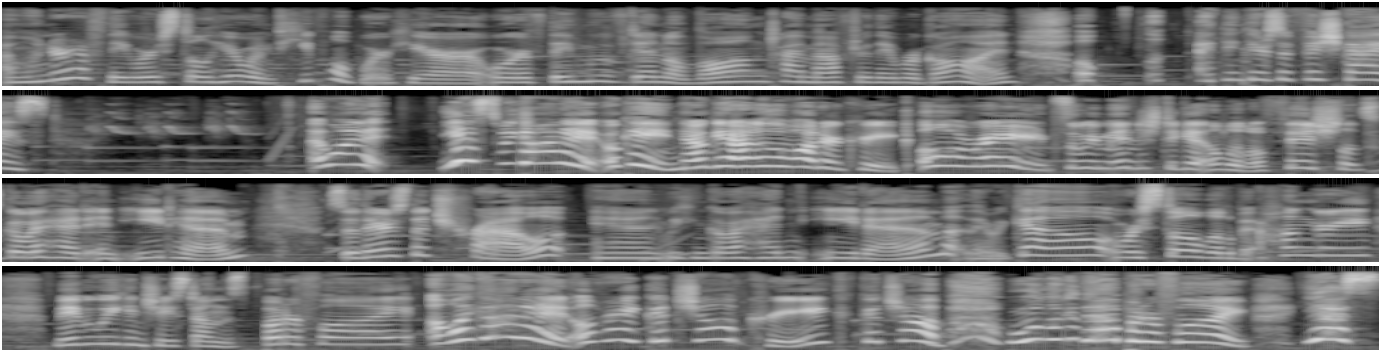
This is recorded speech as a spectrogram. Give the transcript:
I wonder if they were still here when people were here or if they moved in a long time after they were gone. Oh, look, I think there's a fish, guys. I want it. Yes, we got it. Okay, now get out of the water creek. All right, so we managed to get a little fish. Let's go ahead and eat him. So there's the trout, and we can go ahead and eat him. There we go. We're still a little bit hungry. Maybe we can chase down this butterfly. Oh, I got it. All right, good job, Creek. Good job. Oh, look at that butterfly. Yes,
